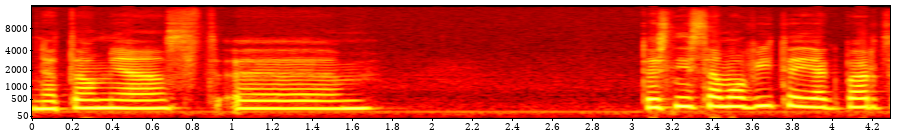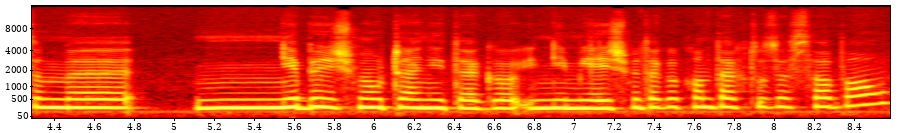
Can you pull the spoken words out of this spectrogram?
Natomiast... to jest niesamowite, jak bardzo my nie byliśmy uczeni tego i nie mieliśmy tego kontaktu ze sobą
